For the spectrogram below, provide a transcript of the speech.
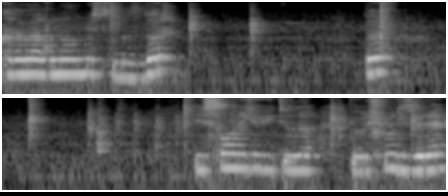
kanala abone olmuşsunuzdur. Dur. Bir sonraki videoda görüşmek üzere.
